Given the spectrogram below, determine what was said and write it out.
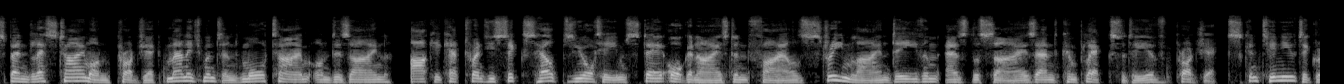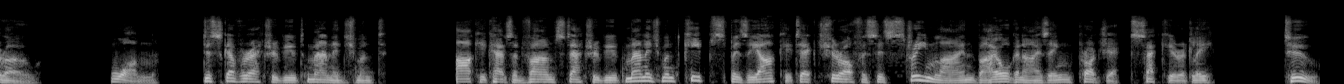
Spend less time on project management and more time on design. ArchiCAD 26 helps your team stay organized and files streamlined even as the size and complexity of projects continue to grow. 1. Discover Attribute Management. ArchiCAD's advanced attribute management keeps busy architecture offices streamlined by organizing projects accurately. 2.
